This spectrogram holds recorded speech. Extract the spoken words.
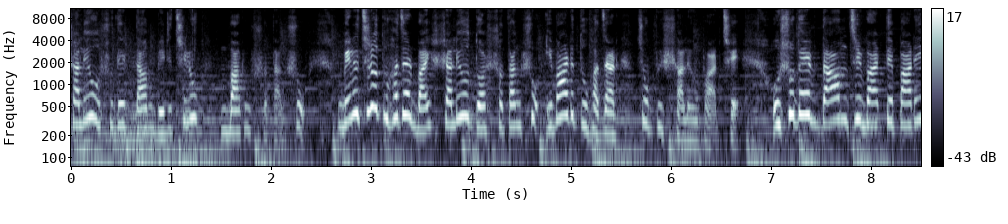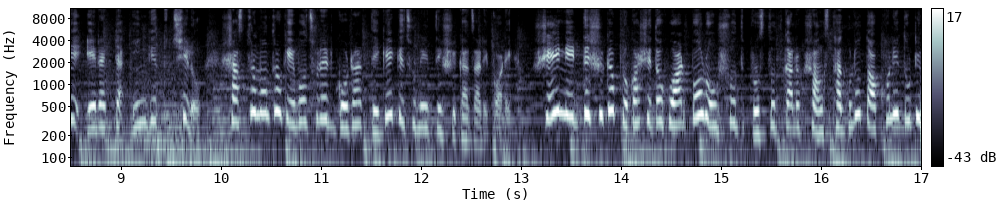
সালেও ওষুধের দাম বেড়েছিল বারো শতাংশ। বেড়েছিল দুহাজার বাইশ সালেও দশ শতাংশ, এবার দু হাজার চব্বিশ সালেও বাড়ছে। ওষুধের দাম যে বাড়তে পারে, এর একটা ইঙ্গিত ছিল। স্বাস্থ্যমন্ত্রক এবছরের গোড়ার দিকে কিছু নির্দেশিকা জারি করে। সেই নির্দেশিকা প্রকাশিত হওয়ার পর ওষুধ প্রস্তুতকারক সংস্থাগুলো তখনই দুটি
